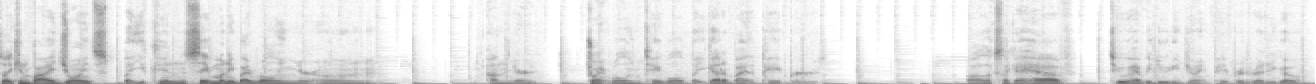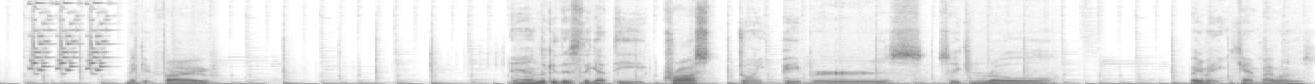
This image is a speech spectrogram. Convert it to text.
So you can buy joints, but you can save money by rolling your own on your joint rolling table, but you gotta buy the papers. Uh, looks like I have two heavy duty joint papers ready to go. Make it five. And look at this, they got the cross joint papers. So you can roll. Wait a minute, you can't buy one of those?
